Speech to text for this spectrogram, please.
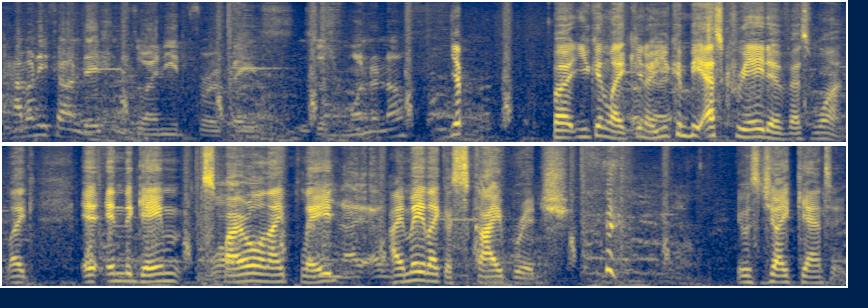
how many foundations do I need for a base? Is just one enough? Yep. But you can like you know you can be as creative as one. Like in, in the game Spiral and I played, mean, I- I- I made like a sky bridge. it was gigantic.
